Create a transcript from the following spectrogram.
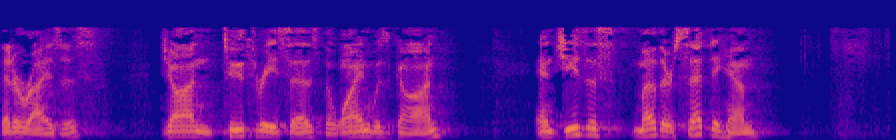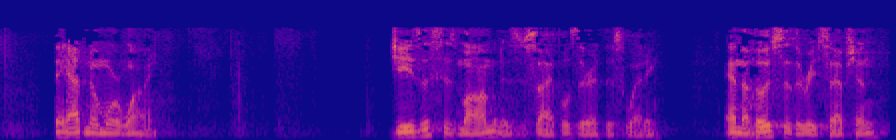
that arises. John 2 3 says, the wine was gone. And Jesus' mother said to him, they have no more wine. Jesus, his mom, and his disciples, they're at this wedding. And the host of the reception,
